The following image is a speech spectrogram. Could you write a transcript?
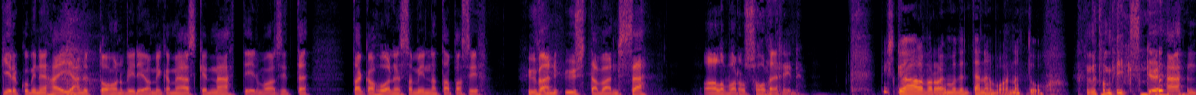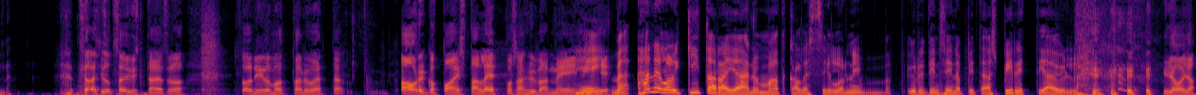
kirkkuminenhan ei jäänyt tohon videoon, mikä me äsken nähtiin, vaan sitten takahuoneessa Minna tapasi hyvän ystävänsä Alvaro Solerin. Miksikö Alvaro ei muuten tänä vuonna tuu? No miksiköhän? Tajut sä yhtään, se on, se on ilmoittanut, että aurinko paistaa, lepposa hyvä meininki. Hei, mä, hänellä oli kitara jäänyt matkalle silloin, niin yritin siinä pitää spirittiä yllä. joo, ja,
